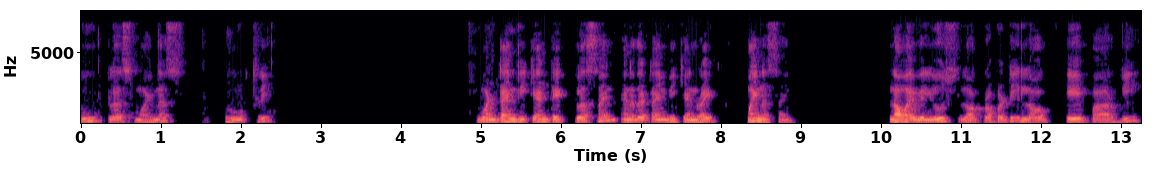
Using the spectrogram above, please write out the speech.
2 plus minus root 3 one time we can take plus sign another time we can write minus sign now I will use log property log a power b.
